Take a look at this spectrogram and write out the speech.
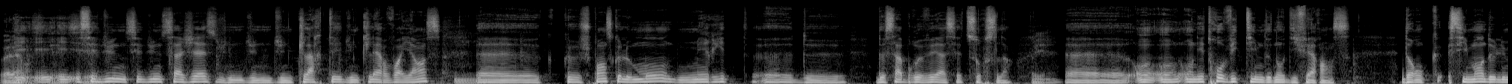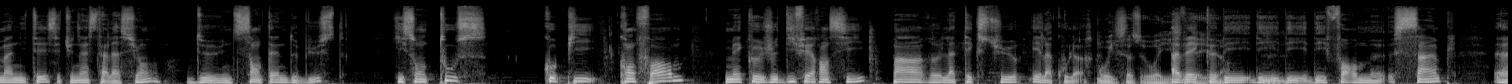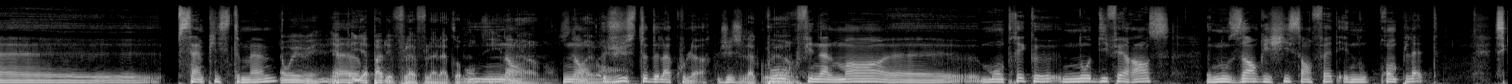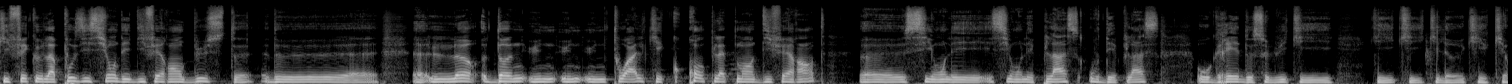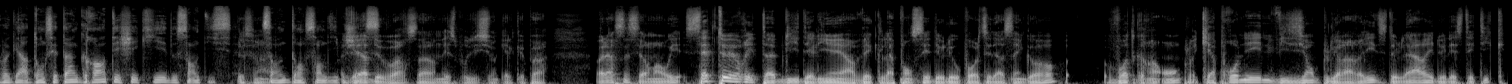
Voilà. et- c'est d'une c'est d'une sagesse, d'une- clarté, d'une clairvoyance Mm. euh, que je pense que le monde mérite euh, de de s'abreuver à cette source-là. Oui. Euh, on, on- on est trop victime de nos différences. Donc, Ciment de l'humanité, c'est une installation d'une centaine de bustes qui sont tous copies conformes, mais que je différencie par la texture et la couleur, Oui, ça se voit ici. avec des, des, Mhm. des, des formes simples, euh, simplistes même. Oui, oui. Il n'y a, Euh, a pas de fluff là, là, comme on dit. non, Non, vraiment juste de la couleur. juste la couleur. pour finalement euh, montrer que nos différences nous enrichissent en fait et nous complètent. Ce qui fait que la position des différents bustes de, euh, euh, leur donne une, une, une toile qui est complètement différente euh, si, on les, si on les place ou déplace au gré de celui qui, qui, qui, qui, le, qui, qui regarde. Donc c'est un grand échiquier de 110, C'est ça. 100 dans 110 J'ai hâte de voir ça en exposition quelque part. Voilà, sincèrement, oui. Cette œuvre établit des liens avec la pensée de Léopold Sédar Senghor, votre grand-oncle, qui a prôné une vision pluraliste de l'art et de l'esthétique,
